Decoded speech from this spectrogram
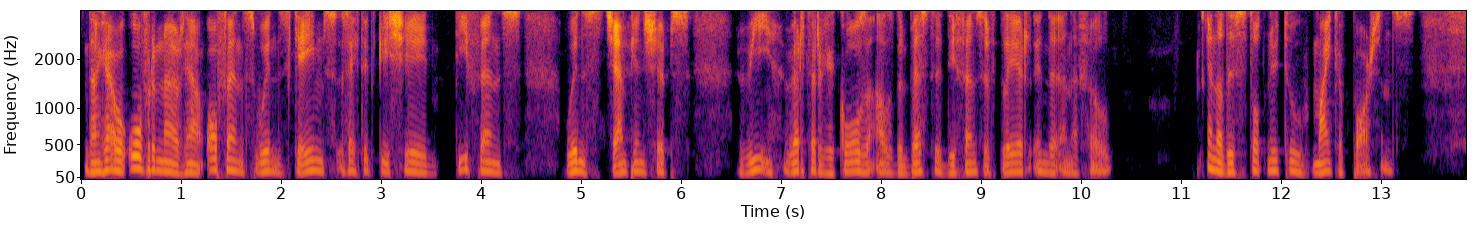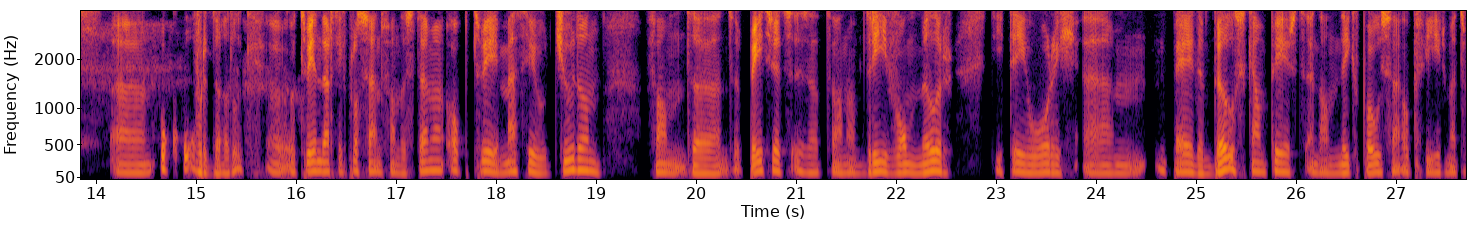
dan gaan we over naar ja, offense wins games, zegt het cliché. Defense wins championships. Wie werd er gekozen als de beste defensive player in de NFL? En dat is tot nu toe Micah Parsons. Uh, ook overduidelijk. Uh, 32% van de stemmen. Op 2 Matthew Judon van de, de Patriots is dat dan op 3 Von Miller, die tegenwoordig um, bij de Bills kampeert. En dan Nick Bosa op 4 met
